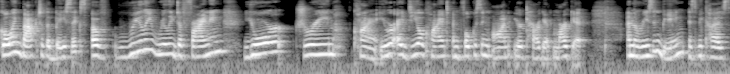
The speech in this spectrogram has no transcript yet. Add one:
going back to the basics of really, really defining your dream client, your ideal client, and focusing on your target market. And the reason being is because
